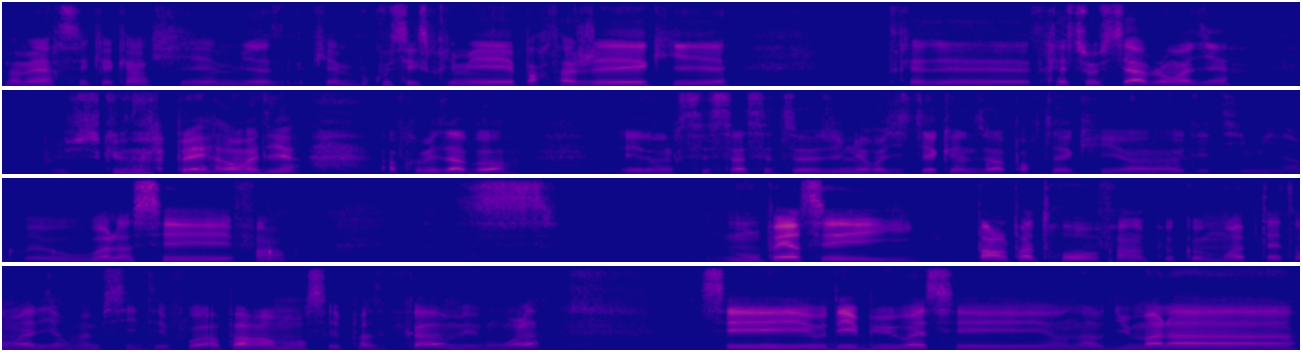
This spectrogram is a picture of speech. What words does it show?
Ma mère, c'est quelqu'un qui aime, bien, qui aime beaucoup s'exprimer, partager, qui est très, très sociable, on va dire, plus que notre père, on va dire, après mes abords. Et donc, c'est ça, cette générosité qu'elle nous a apportée qui. Le euh, côté timide un peu, où voilà, c'est. Enfin. Mon père, c'est. Il parle pas trop, enfin, un peu comme moi, peut-être, on va dire, même si des fois, apparemment, c'est pas le cas, mais bon, voilà. C'est. Au début, ouais, c'est. On a du mal à.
